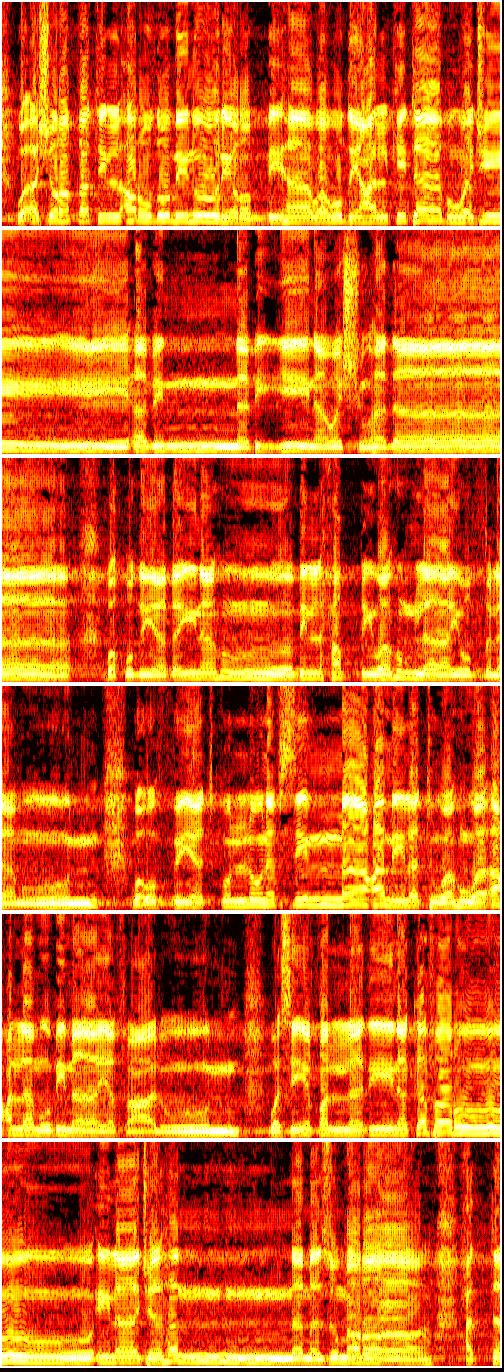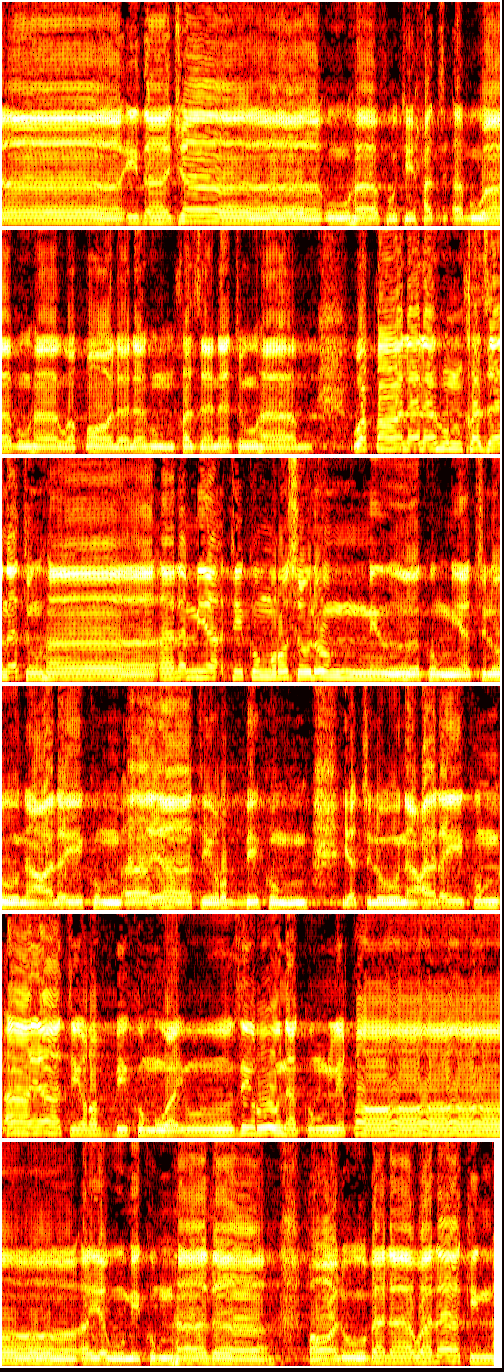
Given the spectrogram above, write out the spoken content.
وأشرقت الأرض بنور ربها ووضع الكتاب وجيء بالنبيين والشهداء وقضي بينهم بالحق وهم لا يظلمون ووفيت كل نفس ما عملت وهو أعلم بما يفعلون وسيق الذين كفروا إلى جهنم زمرا حتى إذا جاءوها فتحت أبوابها وقال لهم خزنتها وقال لهم خزنتها ألم يأتكم رسل منكم يتلون عليكم آيات ربكم يتلون عليكم آيات ربكم وينذرونكم لقاء يومكم هذا؟ قالوا بلى ولكن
